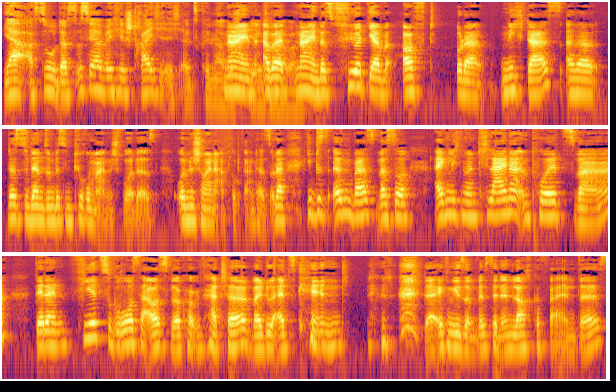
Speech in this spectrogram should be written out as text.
Ja, ach so, das ist ja, welche Streiche ich als Kinder Nein, aber habe. nein, das führt ja oft, oder nicht das, aber dass du dann so ein bisschen pyromanisch wurdest und eine Scheune abgebrannt hast. Oder gibt es irgendwas, was so eigentlich nur ein kleiner Impuls war, der dann viel zu große Auswirkungen hatte, weil du als Kind da irgendwie so ein bisschen in ein Loch gefallen bist?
